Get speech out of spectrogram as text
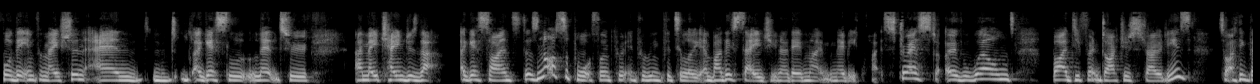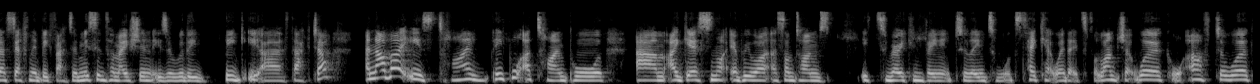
for the information, and I guess led to uh, made changes that I guess science does not support for improving fertility. And by this stage, you know, they might maybe quite stressed, overwhelmed by different dietary strategies. So I think that's definitely a big factor. Misinformation is a really big uh, factor. Another is time. People are time poor. Um, I guess not everyone, uh, sometimes it's very convenient to lean towards takeout, whether it's for lunch at work or after work.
